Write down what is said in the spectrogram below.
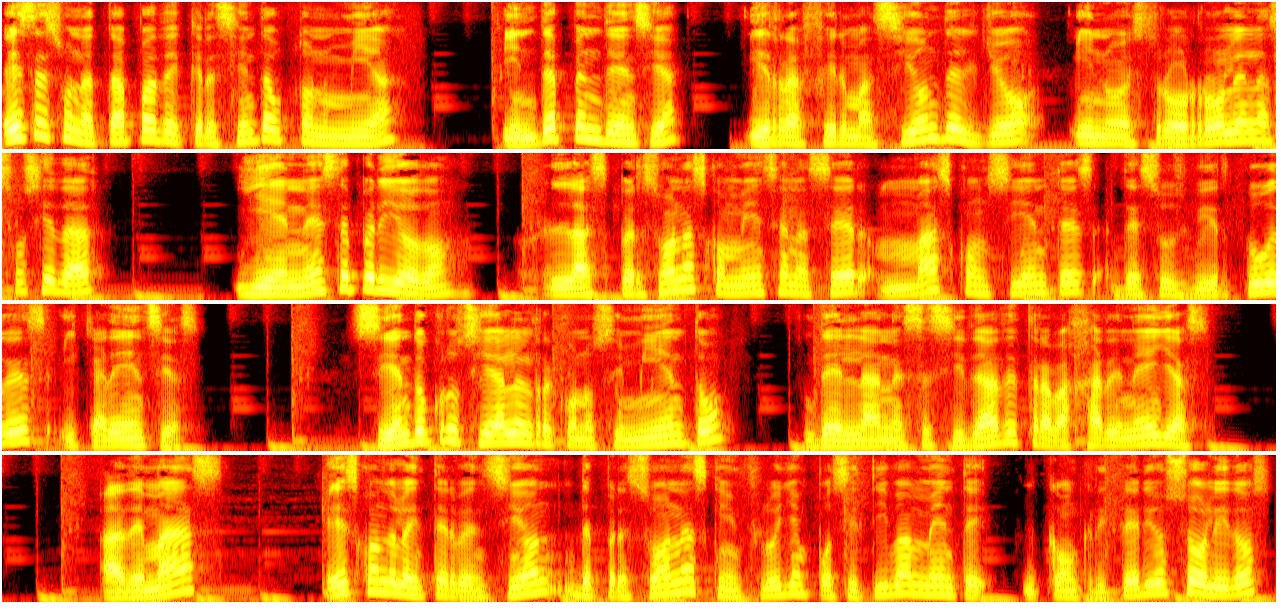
Esta es una etapa de creciente autonomía independencia y reafirmación del yo y nuestro rol en la sociedad, y en este periodo las personas comienzan a ser más conscientes de sus virtudes y carencias, siendo crucial el reconocimiento de la necesidad de trabajar en ellas. Además, es cuando la intervención de personas que influyen positivamente y con criterios sólidos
